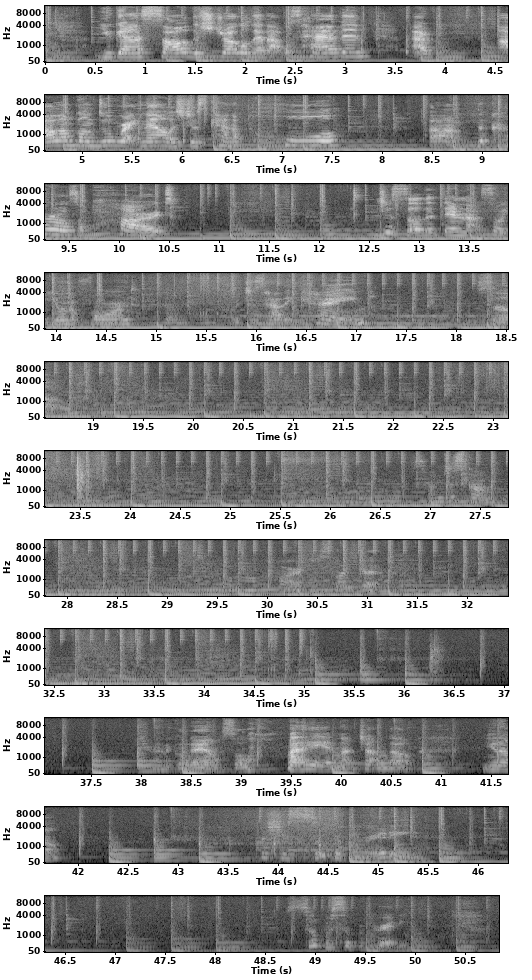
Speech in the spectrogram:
You guys saw the struggle that i was having. I all i'm gonna do right now is just kind of pull um, the curls apart just so that they're not so uniformed which is how they came. So so I'm just gonna so my head not chopped off, you know. But she's super pretty. Super, super pretty.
